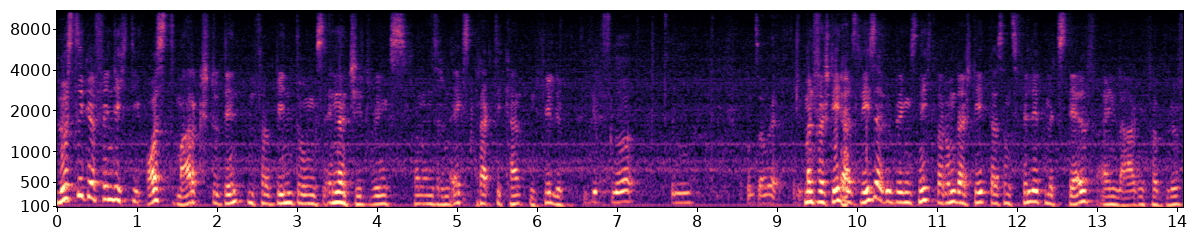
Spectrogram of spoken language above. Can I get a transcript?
Lustiger finde ich die Ostmark Studentenverbindungs Energy Drinks von unserem Ex-Praktikanten Philipp. Die gibt es nur in unserem Heft. Man versteht Ja. als Leser übrigens nicht, warum da steht, dass uns Philipp mit Stealth-Einlagen verblüfft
